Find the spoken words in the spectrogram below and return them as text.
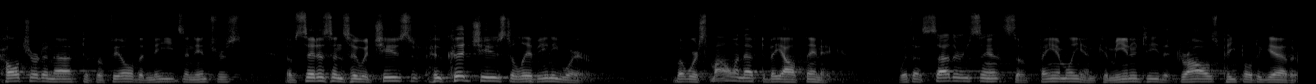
cultured enough to fulfill the needs and interests of citizens who would choose who could choose to live anywhere. But we're small enough to be authentic with a southern sense of family and community that draws people together.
